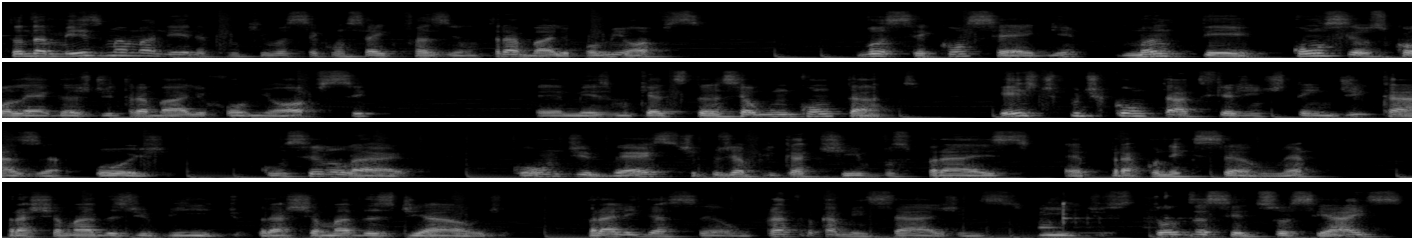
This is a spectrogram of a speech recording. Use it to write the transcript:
Então, da mesma maneira com que você consegue fazer um trabalho home office, você consegue manter com seus colegas de trabalho home office é, mesmo que à distância, algum contato. Esse tipo de contato que a gente tem de casa hoje, com celular, com diversos tipos de aplicativos para é, conexão, né? Para chamadas de vídeo, para chamadas de áudio, para ligação, para trocar mensagens, vídeos, todas as redes sociais,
